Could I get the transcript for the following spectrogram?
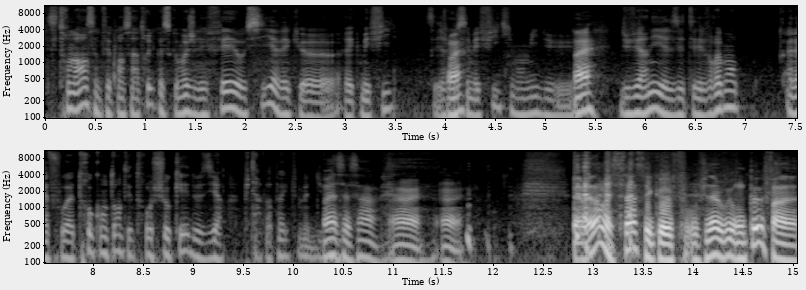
C'est trop marrant, ça me fait penser à un truc parce que moi je l'ai fait aussi avec, euh, avec mes filles. C'est-à-dire que c'est mes filles qui m'ont mis du, du vernis. Elles étaient vraiment à la fois trop contentes et trop choquées de se dire putain, papa il peut mettre du vernis. Ouais, c'est ça. Ouais, ouais. mais non, mais ça, c'est qu'au final, oui, on peut. Enfin.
